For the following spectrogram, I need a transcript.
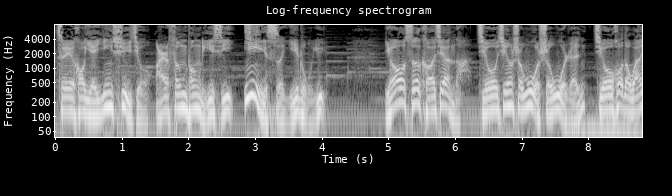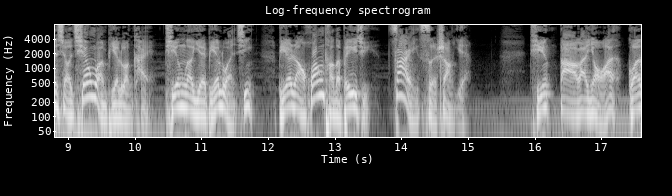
最后也因酗酒而分崩离析，一死一入狱。由此可见呢，酒精是误事误人，酒后的玩笑千万别乱开，听了也别乱信，别让荒唐的悲剧再次上演。听大案要案，观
